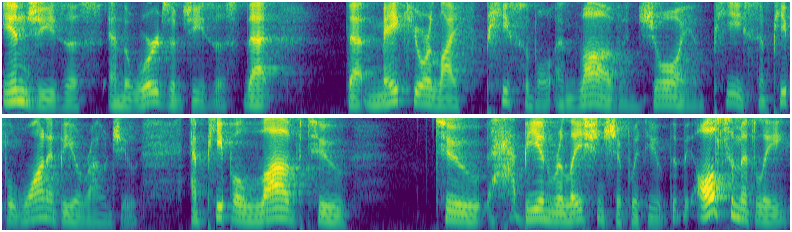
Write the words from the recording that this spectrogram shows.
in Jesus and the words of Jesus that that make your life peaceable and love and joy and peace and people want to be around you and people love to to be in relationship with you. Ultimately,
